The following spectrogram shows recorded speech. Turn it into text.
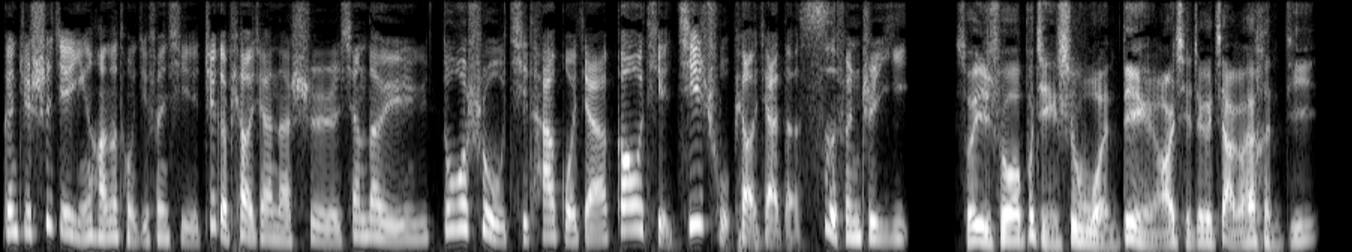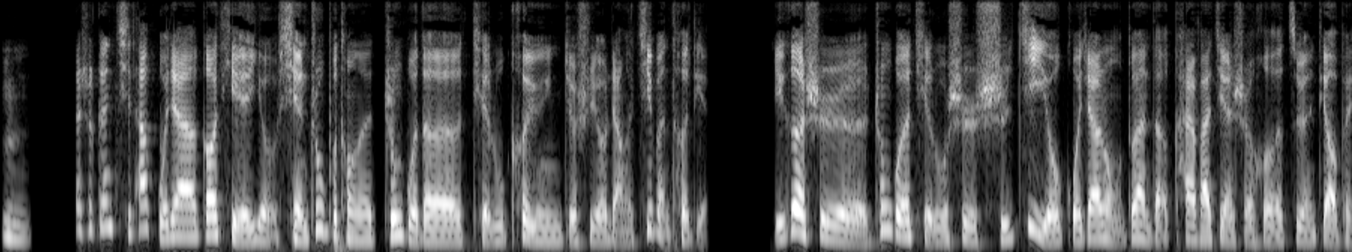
根据世界银行的统计分析，这个票价呢是相当于多数其他国家高铁基础票价的四分之一。所以说，不仅是稳定，而且这个价格还很低。嗯，但是跟其他国家高铁有显著不同的，中国的铁路客运就是有两个基本特点：一个是中国的铁路是实际由国家垄断的开发建设和资源调配；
